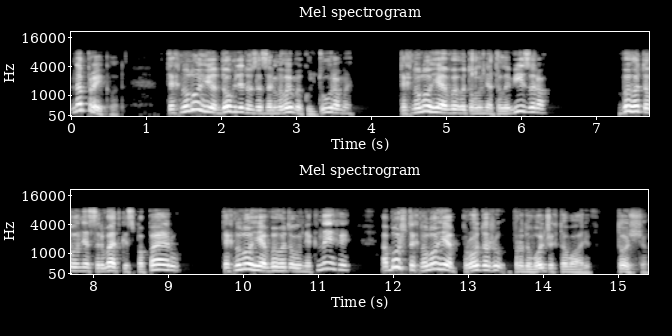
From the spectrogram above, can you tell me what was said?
Наприклад, технологія догляду за зерновими культурами, технологія виготовлення телевізора, виготовлення серветки з паперу, технологія виготовлення книги або ж технологія продажу продовольчих товарів тощо.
